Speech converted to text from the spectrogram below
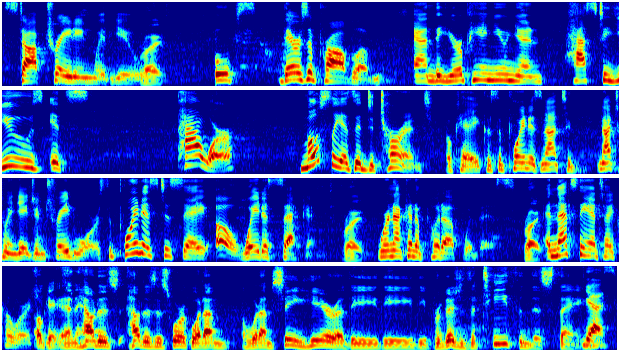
stop trading with you. Right. Oops, there's a problem, and the European Union has to use its power mostly as a deterrent okay because the point is not to not to engage in trade wars the point is to say oh wait a second Right. we're not going to put up with this. Right. And that's the anti-coercion. Okay, and how does how does this work? What I'm what I'm seeing here are the the the provisions, the teeth in this thing. Yes.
